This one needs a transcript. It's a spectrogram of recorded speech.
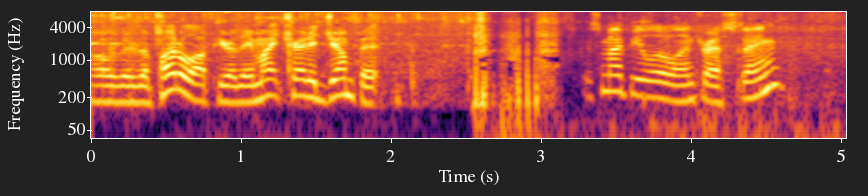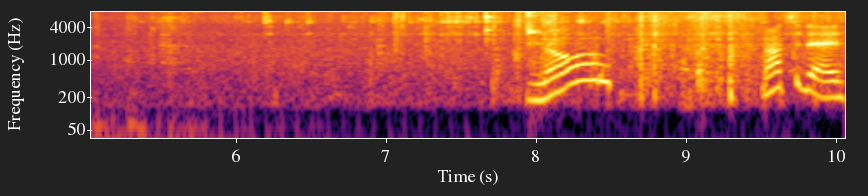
Oh, there's a puddle up here. They might try to jump it. This might be a little interesting. No, not today.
